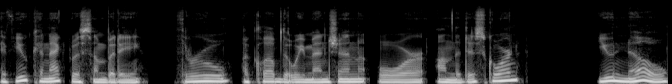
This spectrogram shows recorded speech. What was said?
if you connect with somebody through a club that we mention or on the Discord, you know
